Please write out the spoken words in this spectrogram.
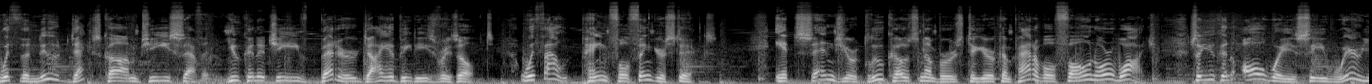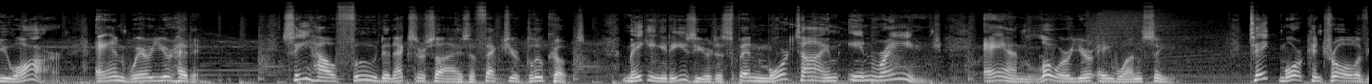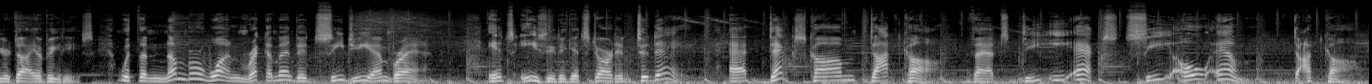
With the new Dexcom G7, you can achieve better diabetes results without painful finger sticks. It sends your glucose numbers to your compatible phone or watch so you can always see where you are and where you're heading. See how food and exercise affect your glucose, making it easier to spend more time in range and lower your A1C. Take more control of your diabetes with the number one recommended CGM brand. It's easy to get started today at Dexcom.com. That's D E X C O M.com.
